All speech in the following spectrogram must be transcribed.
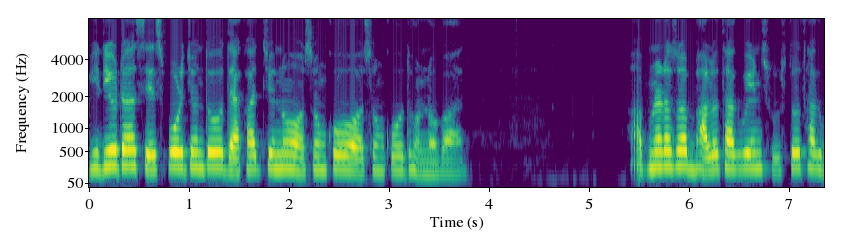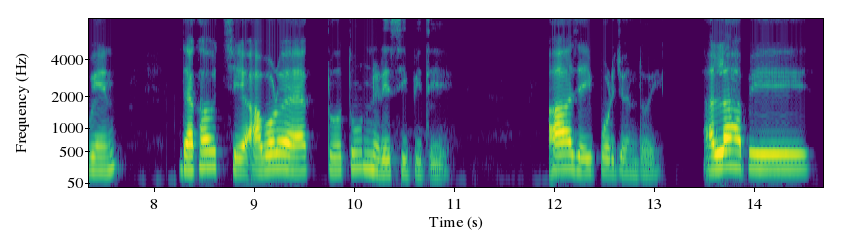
ভিডিওটা শেষ পর্যন্ত দেখার জন্য অসংখ্য অসংখ্য ধন্যবাদ। আপনারা সব ভালো থাকবেন, সুস্থ থাকবেন। দেখা হচ্ছে আবারও এক নতুন রেসিপিতে আজ এই পর্যন্তই। আল্লাহ হাফিজ।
